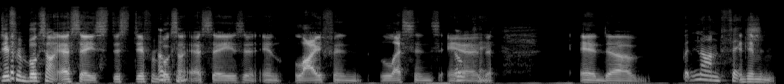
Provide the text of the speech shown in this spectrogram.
different books on essays. Just different okay. books on essays and, and, life and lessons and okay. and um, but nonfiction. Then,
